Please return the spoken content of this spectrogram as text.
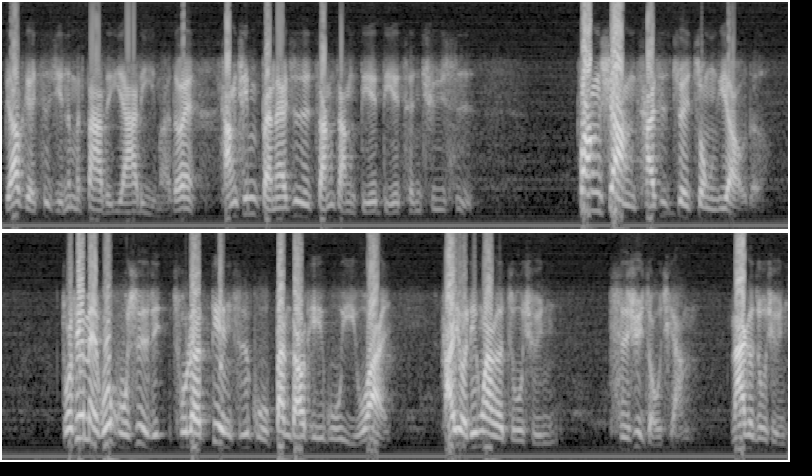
不要给自己那么大的压力嘛，对不对？行情本来就是涨涨跌跌成趋势，方向才是最重要的。昨天美国股市除了电子股、半导体股以外，还有另外一个族群持续走强，哪一个族群？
